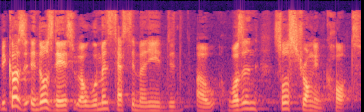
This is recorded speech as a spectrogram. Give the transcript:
because in those days, a woman's testimony did, uh, wasn't so strong in court.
